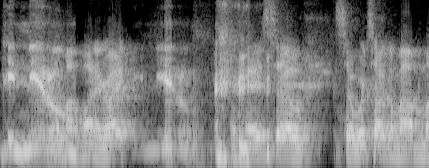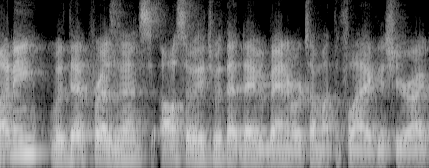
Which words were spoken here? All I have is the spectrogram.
Dinero. About money, right? Dinero. Okay, so so we're talking about money with dead presidents. Also hit you with that David Banner. We're talking about the flag issue, right?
